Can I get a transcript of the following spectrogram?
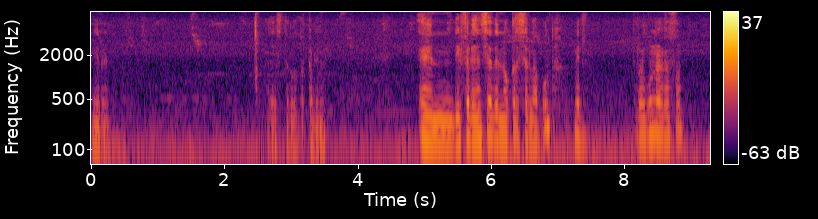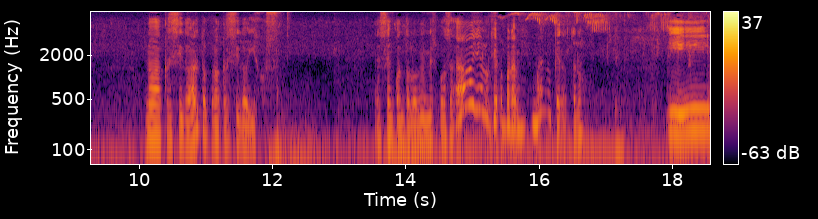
Miren. Ahí está el otro que viene. En diferencia de no crecer la punta. Miren. Por alguna razón. No ha crecido alto, pero ha crecido hijos. Es en cuanto lo ve mi esposa. Ah, yo lo quiero para mí. Bueno, quédatelo. Y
